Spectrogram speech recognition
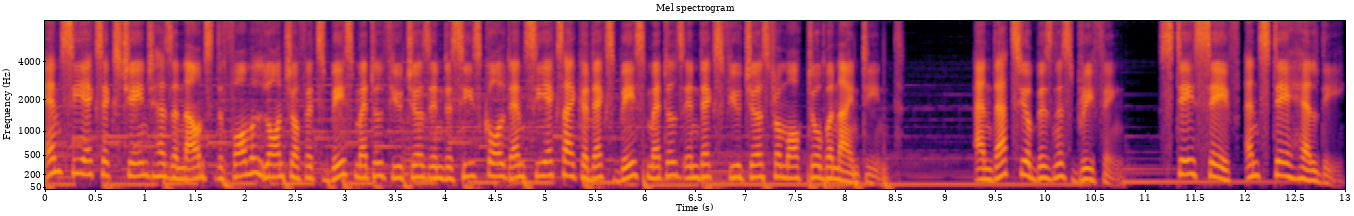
MCX Exchange has announced the formal launch of its base metal futures indices called MCX iCOMDEX Base Metals Index Futures from October 19th. And that's your business briefing. Stay safe and stay healthy.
